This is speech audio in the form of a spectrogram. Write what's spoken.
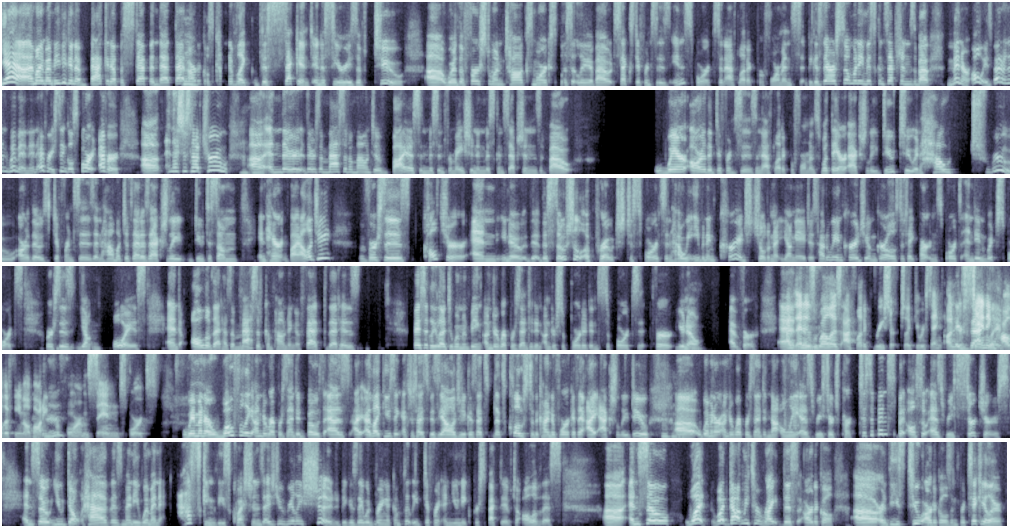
Yeah, I'm, I'm even going to back it up a step in that that mm. article's kind of like the second in a series of two, uh, where the first one talks more explicitly about sex differences in sports and athletic performance, because there are so many misconceptions about men are always better than women in every single sport ever, uh, and that's just not true. Mm-hmm. Uh, and there there's a massive amount of bias and misinformation and misconceptions about where are the differences in athletic performance, what they are actually due to, and how true are those differences and how much of that is actually due to some inherent biology versus culture and you know the, the social approach to sports and how we even encourage children at young ages? How do we encourage young girls to take part in sports and in which sports versus young boys? And all of that has a massive compounding effect that has basically led to women being underrepresented and undersupported in sports for you know mm-hmm ever. And, and, and as well as athletic research, like you were saying, understanding exactly. how the female body mm-hmm. performs in sports women are woefully underrepresented both as I, I like using exercise physiology because that's that's close to the kind of work that I actually do. Mm-hmm. Uh, women are underrepresented not only as research participants but also as researchers, and so you don't have as many women asking these questions as you really should because they would bring a completely different and unique perspective to all of this. Uh, and so what what got me to write this article uh, or these two articles in particular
